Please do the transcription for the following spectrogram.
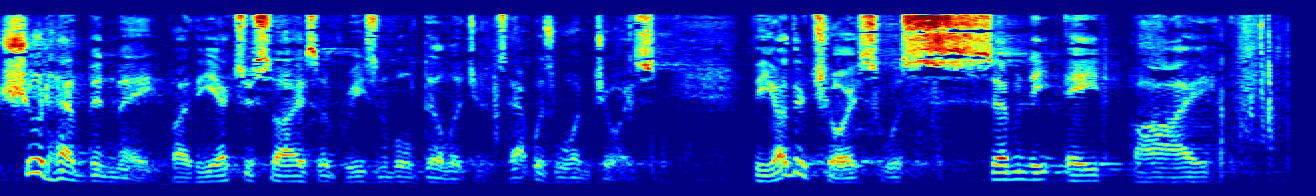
should have been made by the exercise of reasonable diligence. That was one choice. The other choice was 78I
